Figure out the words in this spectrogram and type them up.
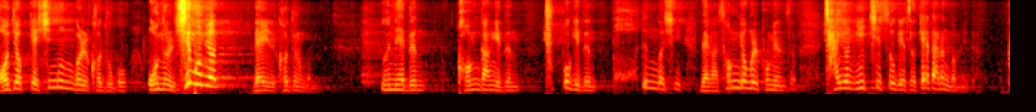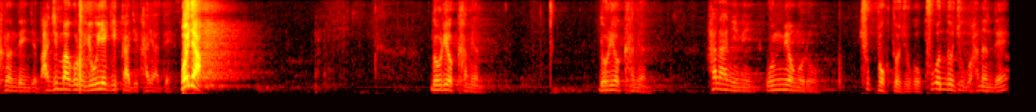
어저께 심은 걸 거두고 오늘 심으면 내일 거두는 겁니다. 은혜든 건강이든 축복이든 모든 것이 내가 성경을 보면서 자연 이치 속에서 깨달은 겁니다. 그런데 이제 마지막으로 요 얘기까지 가야 돼. 뭐냐? 노력하면 노력하면 하나님이 운명으로 축복도 주고 구원도 주고 하는데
